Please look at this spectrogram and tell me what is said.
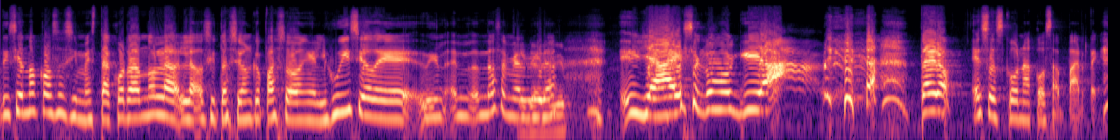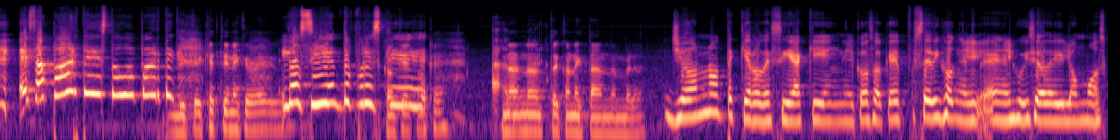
diciendo cosas y me está acordando la, la situación que pasó en el juicio de... de- no se me olvida. Y ya, eso como que... ¡ah! Pero eso es una cosa aparte. Esa parte es todo aparte. ¿Y qué, qué tiene que ver? Lo siento, pero es ¿Con que... qué? ¿Con qué? No, no estoy conectando, en verdad. Yo no te quiero decir aquí en el caso que se dijo en el, en el juicio de Elon Musk,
